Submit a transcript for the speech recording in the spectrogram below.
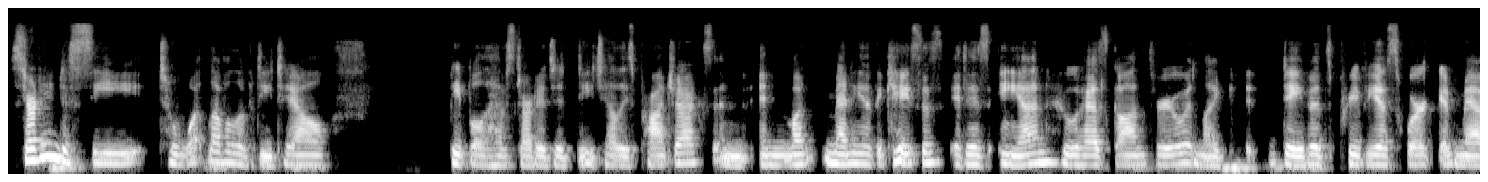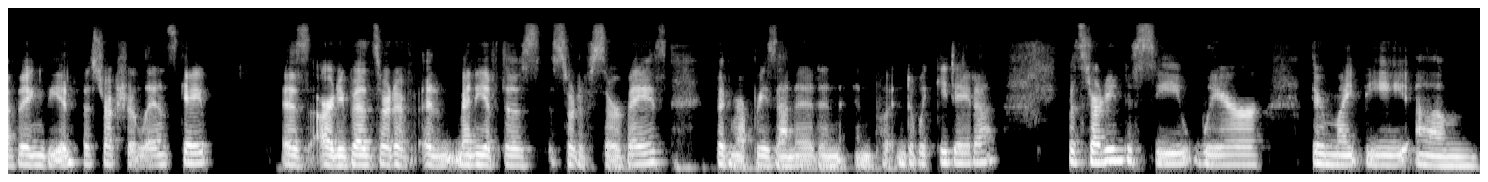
starting to see to what level of detail people have started to detail these projects and in many of the cases it is Anne who has gone through and like David's previous work in mapping the infrastructure landscape has already been sort of in many of those sort of surveys been represented and, and put into Wikidata, but starting to see where there might be um,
